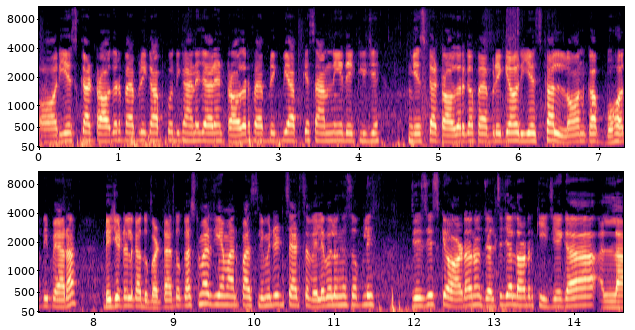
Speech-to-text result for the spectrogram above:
और ये इसका ट्राउज़र फैब्रिक आपको दिखाने जा रहे हैं। ट्राउज़र फैब्रिक भी आपके सामने, ये देख लीजिए। ये इसका ट्राउज़र का फैब्रिक है और ये इसका लॉन का बहुत ही प्यारा डिजिटल का दुपट्टा है। तो कस्टमर्स ये हमारे पास लिमिटेड सेट्स अवेलेबल होंगे सो प्लीज़ जिस जिसके ऑर्डर हो जल्द से जल्द ऑर्डर कीजिएगा। अल्लाह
